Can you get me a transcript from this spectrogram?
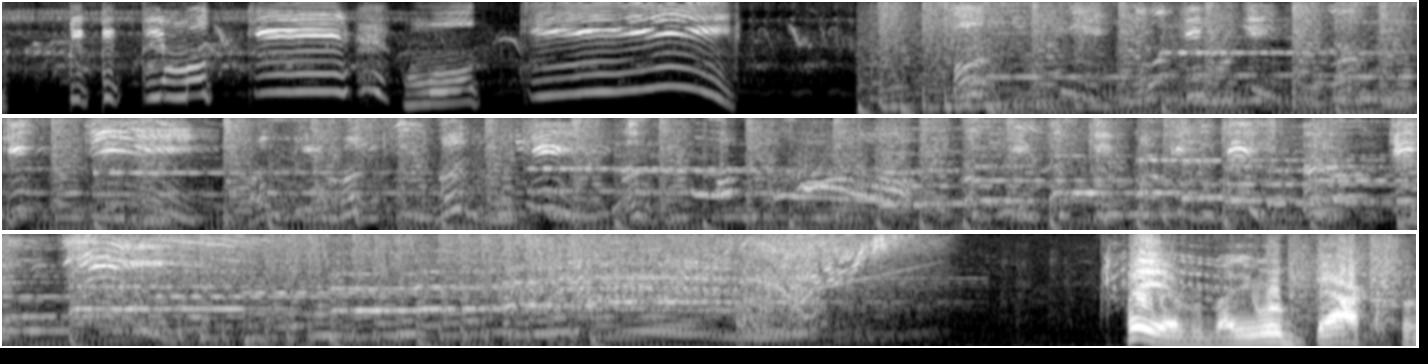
っきききむきむっ Hey everybody, we're back from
